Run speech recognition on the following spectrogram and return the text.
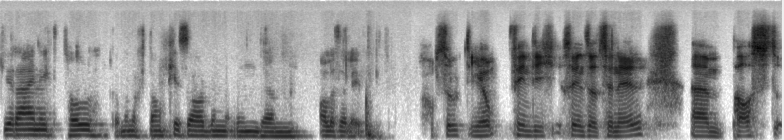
gereinigt, toll, kann man noch Danke sagen und ähm, alles erledigt. Absolut, ja, finde ich sensationell. Ähm, passt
